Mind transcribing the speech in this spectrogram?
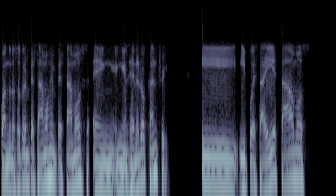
cuando nosotros empezamos, empezamos en, en el género country. Y, y pues ahí estábamos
